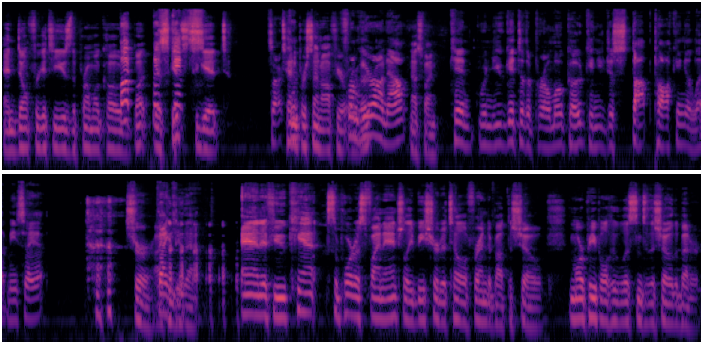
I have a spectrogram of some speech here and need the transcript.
And don't forget to use the promo code Butt butt biscuits biscuits. to get Sorry, 10% off your from order. here on out, That's fine. can when you get to the promo code, can you just stop talking and let me say it? Sure, I can you. do that. And if you can't support us financially, be sure to tell a friend about the show. The more people who listen to the show, the better.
